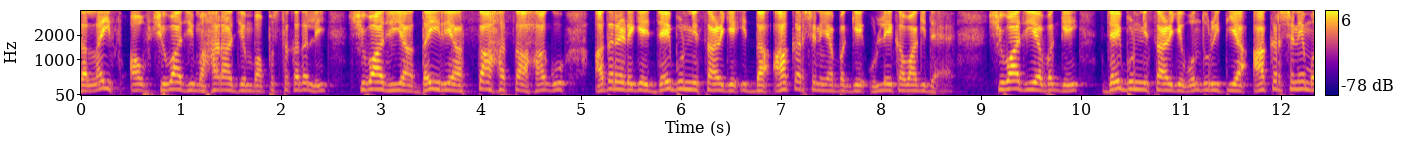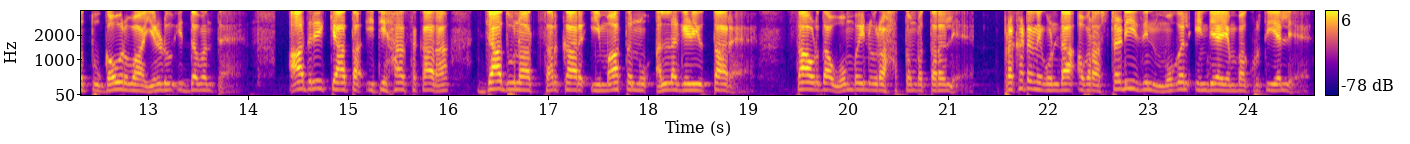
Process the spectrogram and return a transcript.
The life of Shivaji Maharaj ಎಂಬ ಪುಸ್ತಕದಲ್ಲಿ ಶಿವಾಜಿಯ ಧೈರ್ಯ, ಸಾಹಸ ಹಾಗೂ ಅದರೆಡೆಗೆ ಜೈಬುಣ್ಣಿಸಾಳಿಗೆ ಇದ್ದ ಆಕರ್ಷಣೆಯ ಬಗ್ಗೆ ಉಲ್ಲೇಖವಾಗಿದೆ. ಶಿವಾಜಿಯ ಬಗ್ಗೆ ಜೈಬುಣ್ಣಿಸಾಳಿಗೆ ಒಂದು ರೀತಿಯ ಆಕರ್ಷಣೆ ಮತ್ತು ಗೌರವ ಎರಡೂ ಇದ್ದವಂತೆ. ಆದರೆ ಖ್ಯಾತ ಇತಿಹಾಸಕಾರ ಜಾದುನಾಥ್ ಸರ್ಕಾರ್ ಈ ಮಾತನ್ನು ಅಲ್ಲಗೆಳೆಯುತ್ತಾರೆ. ಸಾವಿರದ ಒಂಬೈನೂರ ಹತ್ತೊಂಬತ್ತರಲ್ಲಿ ಪ್ರಕಟಣೆಗೊಂಡ ಅವರ ಸ್ಟಡೀಸ್ ಇನ್ ಮೊಘಲ್ ಇಂಡಿಯಾ ಎಂಬ ಕೃತಿಯಲ್ಲಿ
